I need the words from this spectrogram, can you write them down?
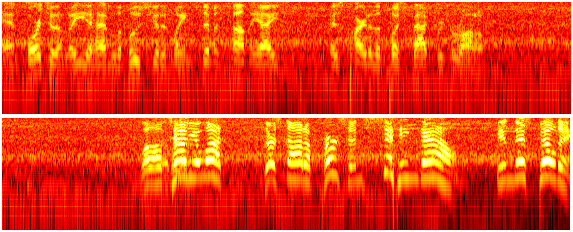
And fortunately, you had Lyubushkin and Wayne Simmonds on the ice as part of the push back for Toronto. Well, I'll tell you what, there's not a person sitting down in this building.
